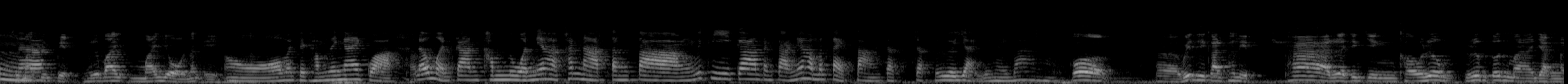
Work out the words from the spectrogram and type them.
มคือนะไม้คะตีนเป็ดหรือไม้ไม้โยอนั่นเองอ๋อนะครับมันจะทำได้ง่ายกว่าครับแล้วเหมือนการคำนวณเนี่ยค่ะขนาดต่างๆ วิธีการต่างๆเนี่ยค่ะมันแตกต่างจากจากเรือใหญ่ยังไงบ้างคะก็เอ่อวิธีการผลิตถ้าเรือจริง ๆเขาเริ่มเริ่มต้นมาอย่างไง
